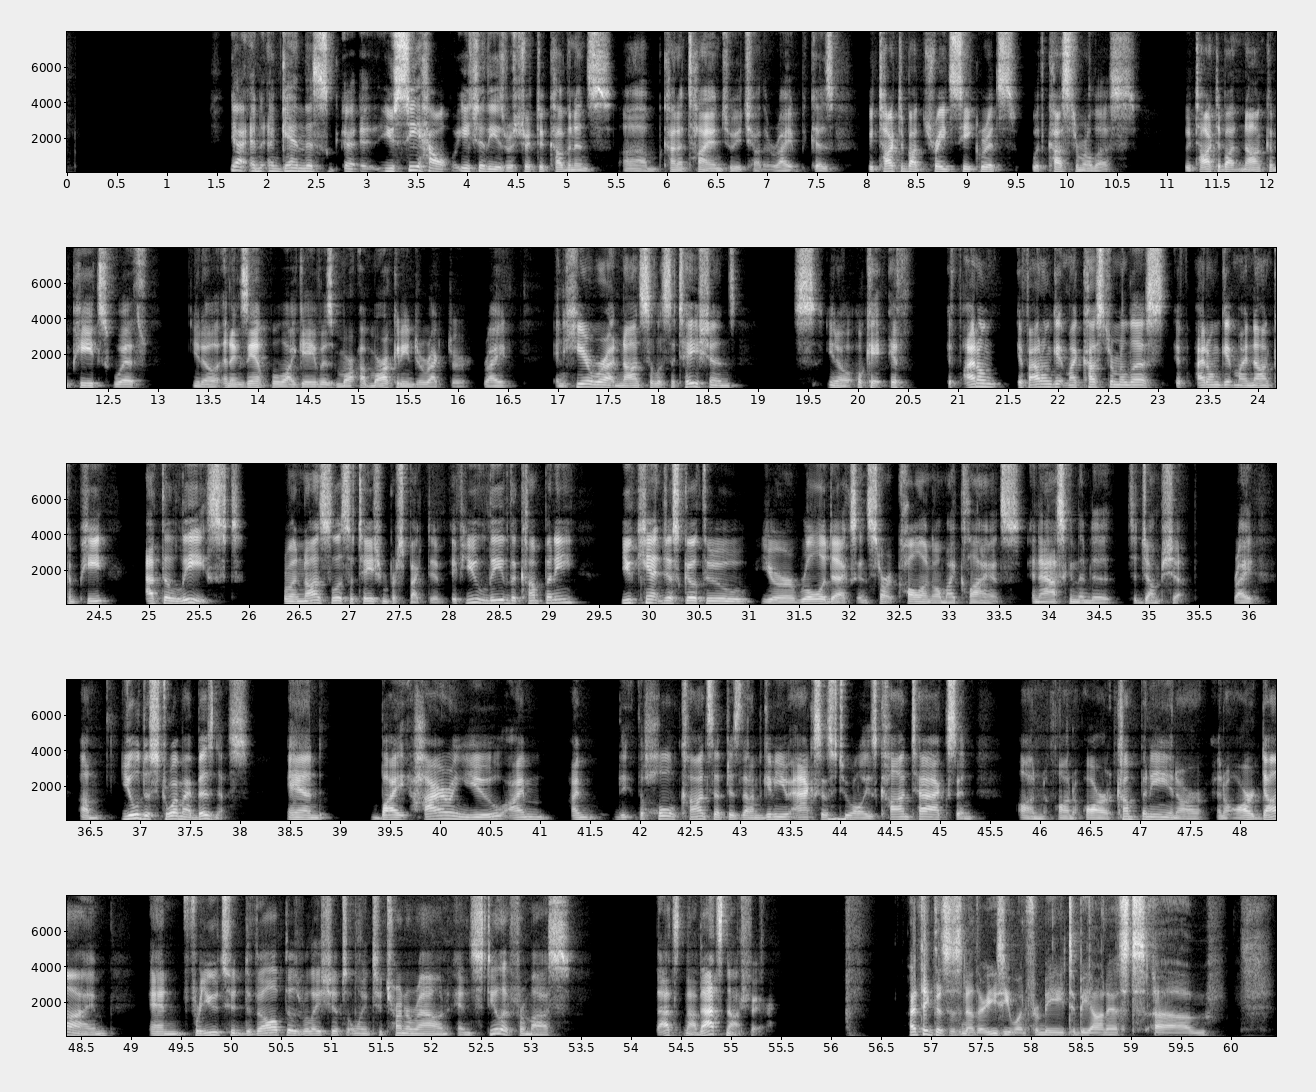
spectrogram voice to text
Yeah, and again, this uh, you see how each of these restricted covenants um, kind of tie into each other, right? Because we talked about trade secrets with customer lists. We talked about non-competes with, you know, an example I gave as mar- a marketing director, right? And here we're at non-solicitations. You know, okay, if if I don't if I don't get my customer list, if I don't get my non-compete, at the least, from a non-solicitation perspective, if you leave the company, you can't just go through your Rolodex and start calling all my clients and asking them to to jump ship, right? Um, you'll destroy my business. And by hiring you, I'm I'm the, the whole concept is that I'm giving you access to all these contacts and on on our company and our and our dime and for you to develop those relationships only to turn around and steal it from us, that's now that's not fair. I think this is another easy one for me, to be honest. Um,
